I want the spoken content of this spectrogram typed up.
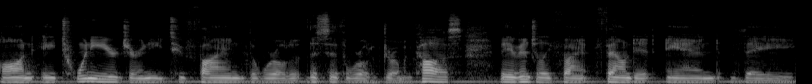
on a 20 year journey to find the world the Sith world of Dromund Kaas. They eventually find, found it and they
